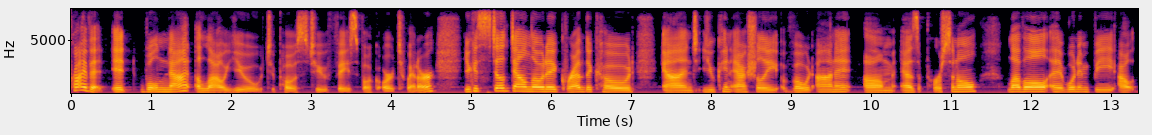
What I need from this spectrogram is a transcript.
private. It will not allow you to post to Facebook or Twitter. You can still download it, grab the code, and you can actually vote on it um, as a personal level. It wouldn't be out,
